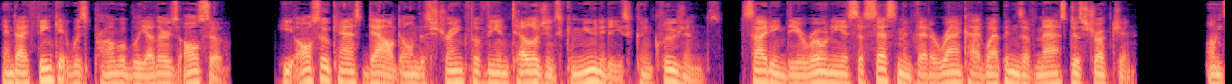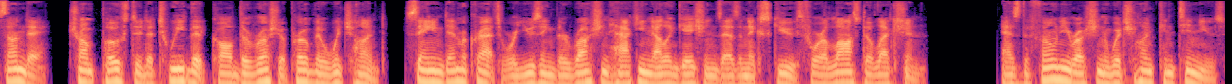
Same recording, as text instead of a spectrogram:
and I think it was probably others also. He also cast doubt on the strength of the intelligence community's conclusions, citing the erroneous assessment that Iraq had weapons of mass destruction. On Sunday, Trump posted a tweet that called the Russia probe a witch hunt, saying Democrats were using the Russian hacking allegations as an excuse for a lost election. As the phony Russian witch hunt continues,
